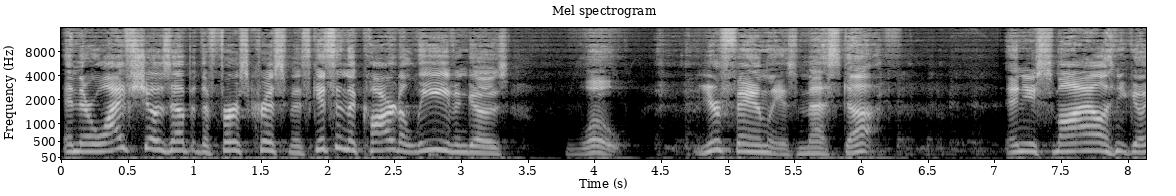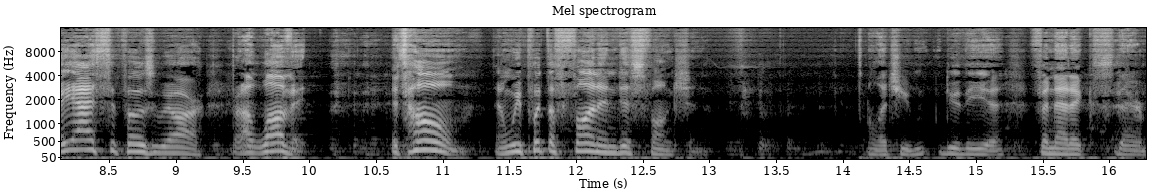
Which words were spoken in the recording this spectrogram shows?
And their wife shows up at the first Christmas, gets in the car to leave, and goes, Whoa, your family is messed up. And you smile and you go, Yeah, I suppose we are, but I love it. It's home, and we put the fun in dysfunction. I'll let you do the uh, phonetics there.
